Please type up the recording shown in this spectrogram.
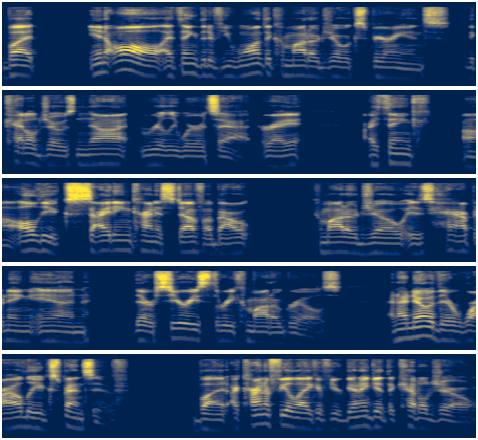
But in all, I think that if you want the Kamado Joe experience, the Kettle Joe is not really where it's at, right? I think uh, all the exciting kind of stuff about Kamado Joe is happening in their Series 3 Kamado grills. And I know they're wildly expensive, but I kind of feel like if you're going to get the Kettle Joe,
